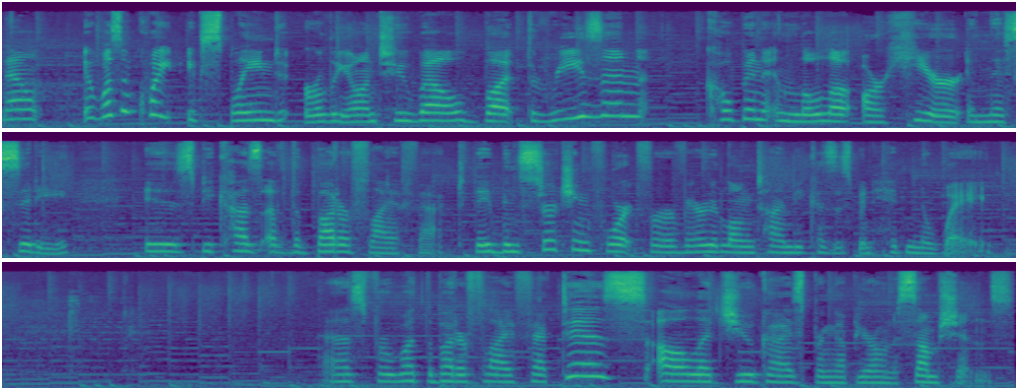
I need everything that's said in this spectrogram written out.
Now, it wasn't quite explained early on too well, but the reason Copen and Lola are here in this city is because of the butterfly effect. They've been searching for it for a very long time because it's been hidden away. As for what the butterfly effect is, I'll let you guys bring up your own assumptions.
